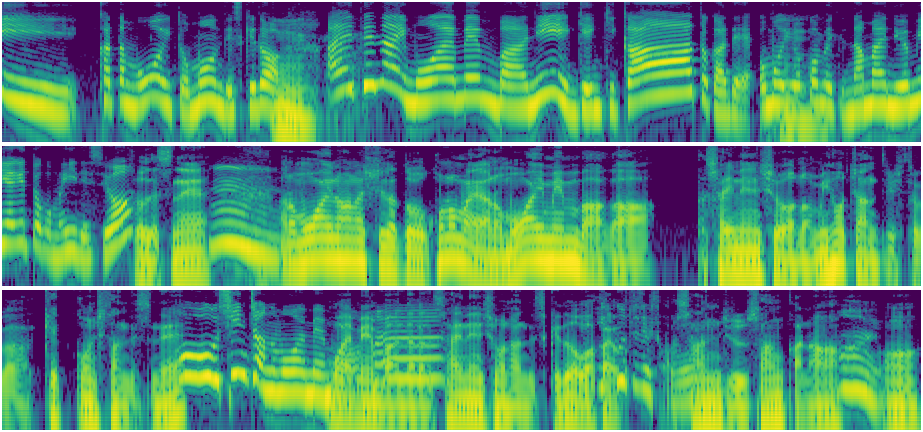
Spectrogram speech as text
ない方も多いと思うんですけど、うん。会えてないモアイメンバーに元気かとかで思いを込めて名前の読み上げとかもいいですよ。そうですね、うん。あのモアイの話だとこの前あのモアイメンバーが最年少の美穂ちゃんという人が結婚したんですね。おお、しんちゃんのモアイメンバー。モアイメンバーの中で最年少なんですけど若いくつですか？33かな、はい。うん、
